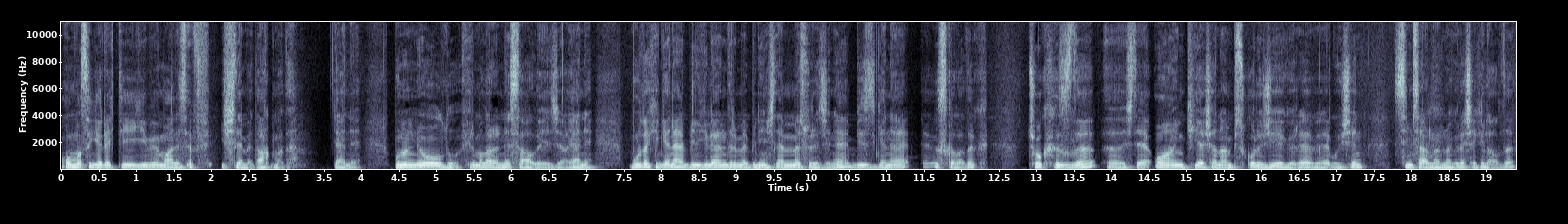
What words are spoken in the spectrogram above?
olması gerektiği gibi maalesef işlemedi, akmadı. Yani bunun ne olduğu, firmalara ne sağlayacağı, yani buradaki genel bilgilendirme, bilinçlenme sürecini biz gene ıskaladık çok hızlı e, işte o anki yaşanan psikolojiye göre ve bu işin simsarlarına göre şekil aldı.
